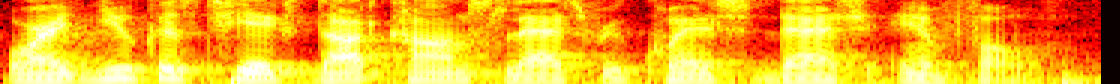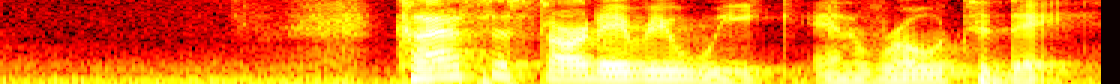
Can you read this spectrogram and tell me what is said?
or at ucastx.com slash request dash info. Classes start every week. and Enroll today.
